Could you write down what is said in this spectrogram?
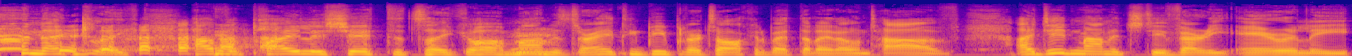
and I'd like have a pile of shit that's like, "Oh man, is there anything people are talking about that I don't have?" I did manage to very airily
